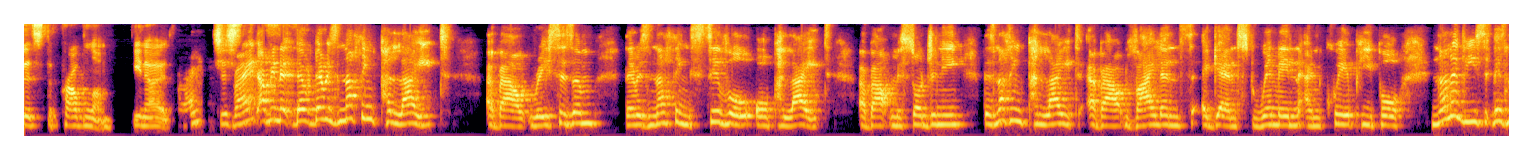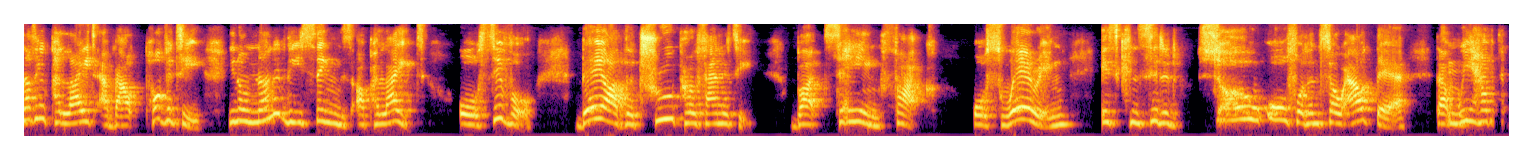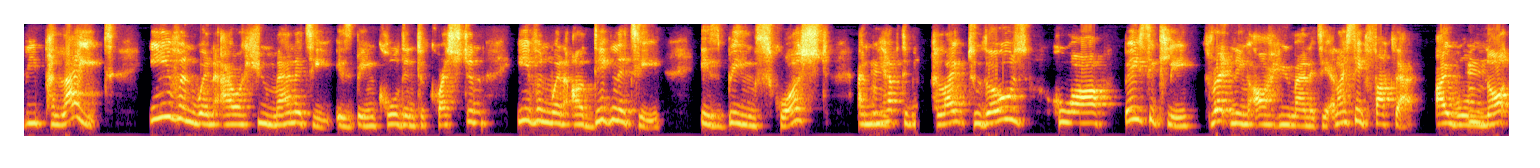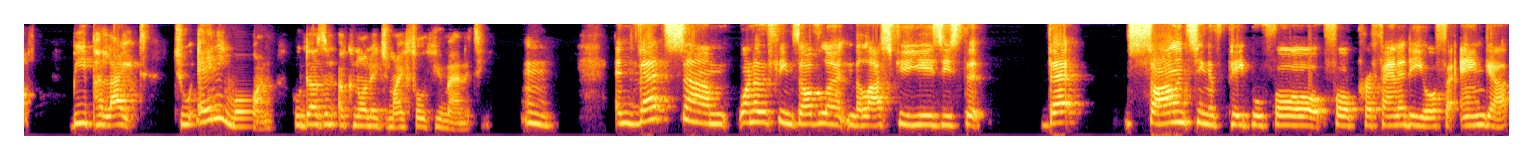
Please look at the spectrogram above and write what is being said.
that's the problem. You know, right? Just right. I mean, there, there is nothing polite about racism. There is nothing civil or polite about misogyny. There's nothing polite about violence against women and queer people. None of these, there's nothing polite about poverty. You know, none of these things are polite or civil. They are the true profanity. But saying fuck or swearing is considered so awful and so out there that mm. we have to be polite even when our humanity is being called into question, even when our dignity is being squashed, and mm. we have to be polite to those who are basically threatening our humanity. And I say, fuck that. I will mm. not be polite to anyone who doesn't acknowledge my full humanity. Mm. And that's um, one of the things I've learned in the last few years is that that silencing of people for for profanity or for anger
